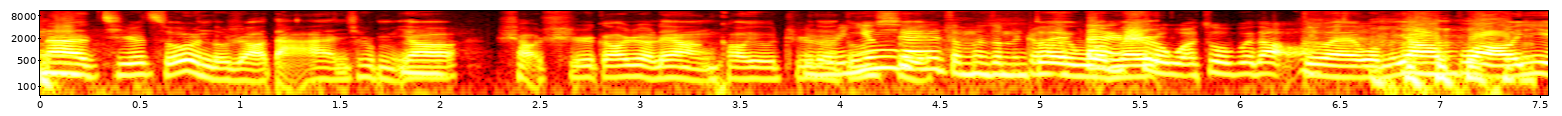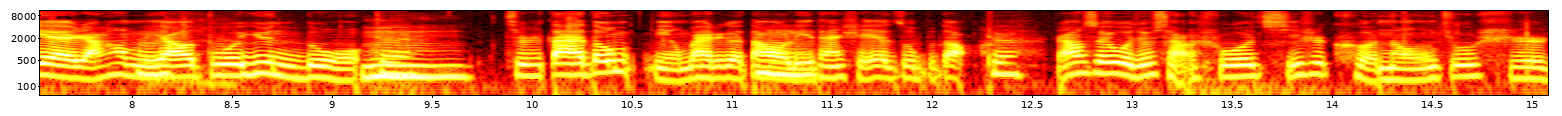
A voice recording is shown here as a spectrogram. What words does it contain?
那其实所有人都知道答案，就是我们要少吃高热量、高油脂的东西。应该怎么怎么着对，我但是我做不到。对，我们要不熬夜，然后我们要多运动，对嗯，就是大家都明白这个道理，嗯但谁也做不到。对，然后所以我就想说，其实可能就是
